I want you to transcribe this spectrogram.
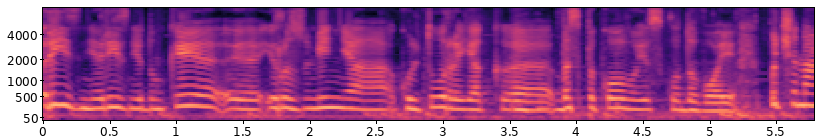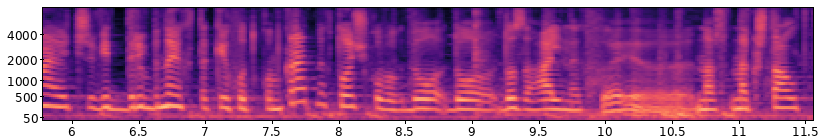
різні різні думки е, і розуміння культури як е, безпекової складової, починаючи від дрібних таких от конкретних точкових до до, до загальних е, на, на кшталт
